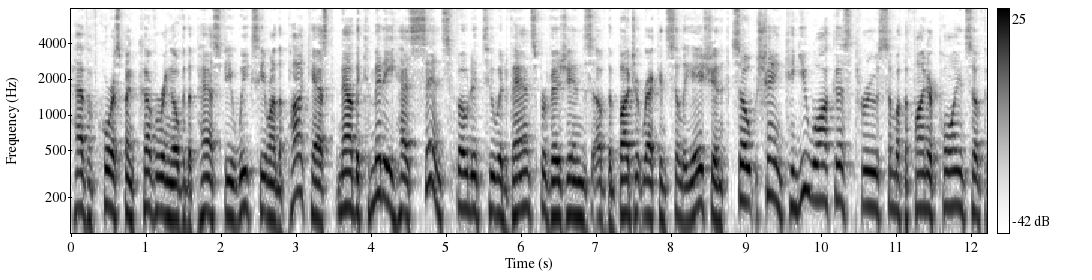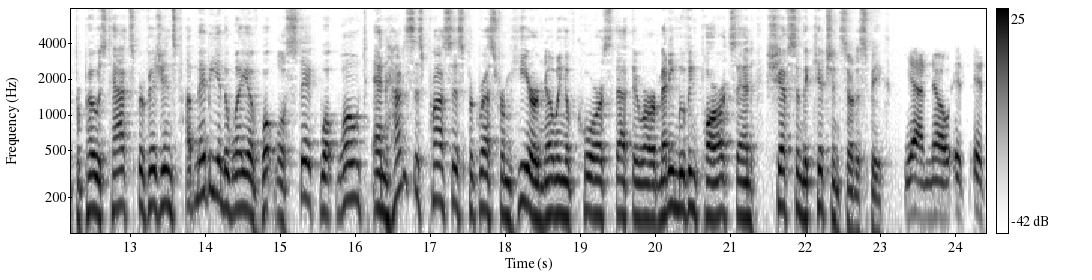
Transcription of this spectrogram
have, of course, been covering over the past few weeks here on the podcast. Now, the committee has since voted to advance provisions of the budget reconciliation. So, Shane, can you walk us through through some of the finer points of the proposed tax provisions, uh, maybe in the way of what will stick, what won't, and how does this process progress from here, knowing, of course, that there are many moving parts and chefs in the kitchen, so to speak? Yeah, no, it's it's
